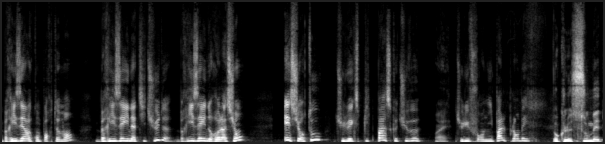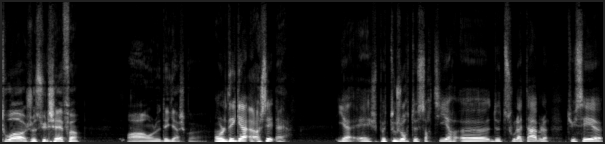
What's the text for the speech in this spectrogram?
briser un comportement, briser une attitude, briser une relation, et surtout, tu lui expliques pas ce que tu veux. Ouais. Tu lui fournis pas le plan B. Donc le soumets-toi, je suis le chef. Ah, on le dégage, quoi. On le dégage. Alors, je sais, eh, il y a- eh, je peux toujours te sortir euh, de dessous la table. Tu sais, euh,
